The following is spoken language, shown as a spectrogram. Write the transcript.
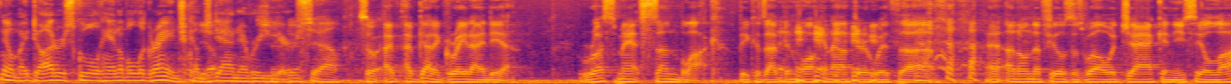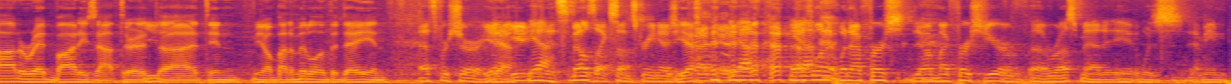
you know, my daughter's school, Hannibal-LaGrange, comes Yep, down every sure year, do. so. So I've, I've got a great idea. RussMatt sunblock because I've been walking out there with uh, out on the fields as well with Jack, and you see a lot of red bodies out there at, uh, in you know by the middle of the day, and That's for sure. Yeah, Yeah. You, Yeah. It smells like sunscreen as you Yeah. get out there. Yeah. That's, that's Yeah. when, when I first, you know, my first year of uh, RussMatt, it, it was, I mean,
